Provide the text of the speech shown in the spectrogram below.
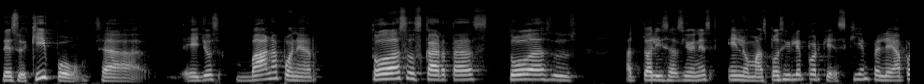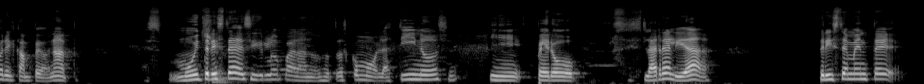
de su equipo. O sea, ellos van a poner todas sus cartas, todas sus actualizaciones en lo más posible porque es quien pelea por el campeonato. Es muy triste sí. decirlo para nosotros como latinos, y, pero es la realidad. Tristemente,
